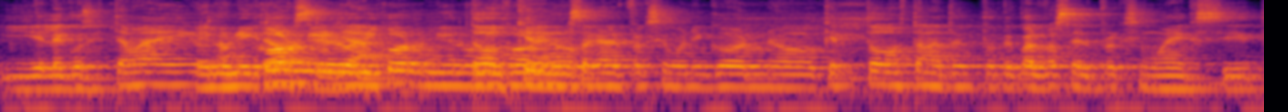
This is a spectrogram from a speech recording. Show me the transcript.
y el ecosistema ahí... El unicornio, el unicornio, el Todos unicornio. quieren sacar el próximo unicornio, que todos están atentos de cuál va a ser el próximo exit.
